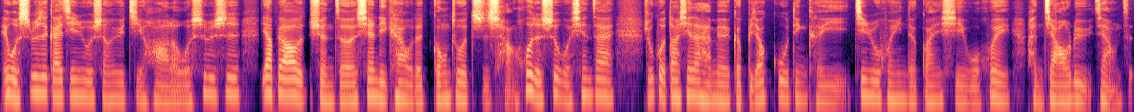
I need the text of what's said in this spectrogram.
诶，我是不是该进入生育计划了？我是不是要不要选择先离开我的工作职场？或者是我现在如果到现在还没有一个比较固定可以进入婚姻的关系，我会很焦虑这样子。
